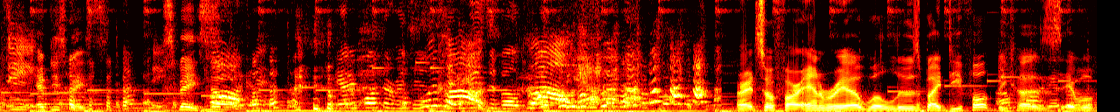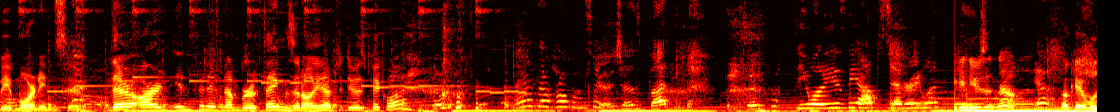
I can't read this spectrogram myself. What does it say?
empty. empty. Empty space. Empty. Space. Harry Potter with his invisible Cloud. All right, so far Anna Maria will lose by default because it will be morning soon. There are an infinite number of things, and all you have to do is pick one. I had that problem too. It just button. Do you want to use the app to generate one? You can use it now. Yeah. Okay, well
